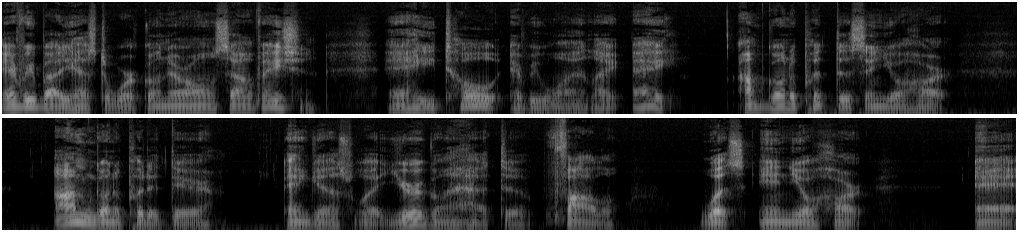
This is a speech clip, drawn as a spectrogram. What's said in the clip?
Everybody has to work on their own salvation. And he told everyone, like, hey, I'm going to put this in your heart. I'm going to put it there. And guess what? You're going to have to follow what's in your heart. And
